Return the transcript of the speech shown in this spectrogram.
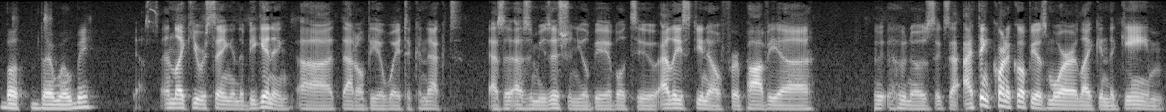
but they will be. Yes, and like you were saying in the beginning, uh, that'll be a way to connect. As a, as a musician, you'll be able to at least you know for Pavia, who, who knows exactly. I think Cornucopia is more like in the game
